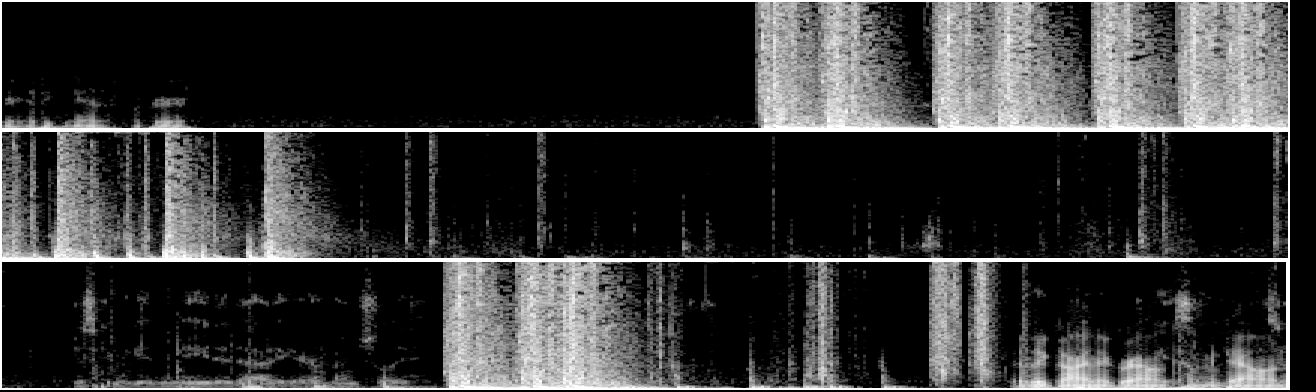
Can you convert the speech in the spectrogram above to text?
Peek your head again, fucker. Just gonna get naded out of here eventually. There's a guy on the ground coming down.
